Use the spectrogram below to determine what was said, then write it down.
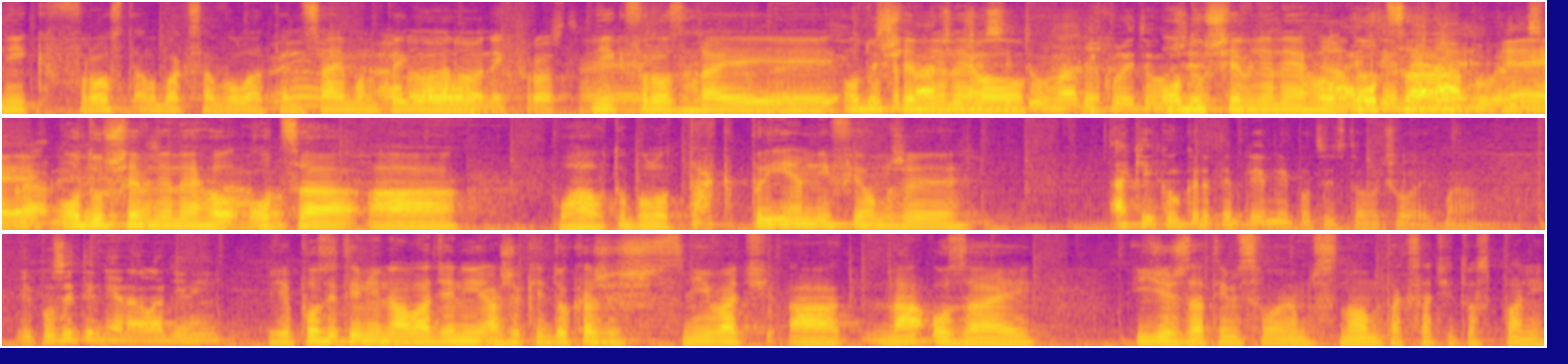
Nick Frost, alebo ak sa volá ten je, Simon Pegg. Áno, Nick Frost. Nick hej, Frost hraje oduševneného, páči, oduševneného oca, oduševneného oca a wow, to bolo tak príjemný film, že Aký konkrétne príjemný pocit z toho človek má? Je pozitívne naladený? Je pozitívne naladený a že keď dokážeš snívať a naozaj ideš za tým svojim snom, tak sa ti to splní.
